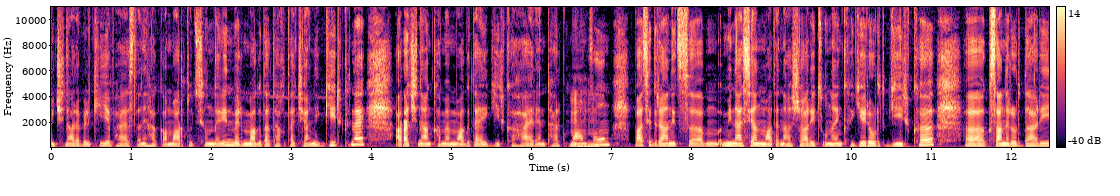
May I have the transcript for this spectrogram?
Միջին Արևելքի եւ Հայաստանի հակամարտություններին, մեր Մագդա Թախտաչյանի գիրքն է։ Առաջին անգամ է Մագդայի գիրքը հայերեն թարգմանվում։ Բացի դրանից Մինասյան մատենաշարից ունենք երրորդ գիրքը 20-րդ դարի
